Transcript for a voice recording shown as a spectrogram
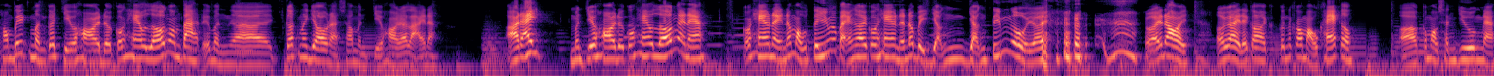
Không biết mình có chịu hồi được con heo lớn không ta? Để mình uh, cất nó vô nè Sao mình chịu hồi ra lại nè. Ở à đây Mình chịu hồi được con heo lớn này nè. Con heo này nó màu tím các bạn ơi Con heo này nó bị giận giận tím người rồi. Rồi rồi Ở đây để coi nó có màu khác không? Ờ có màu xanh dương nè.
